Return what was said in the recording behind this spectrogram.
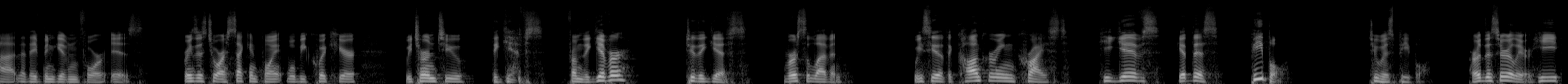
uh, that they've been given for is. Brings us to our second point. We'll be quick here. We turn to the gifts. From the giver to the gifts. Verse 11, we see that the conquering Christ, he gives, get this, people to his people. Heard this earlier. He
